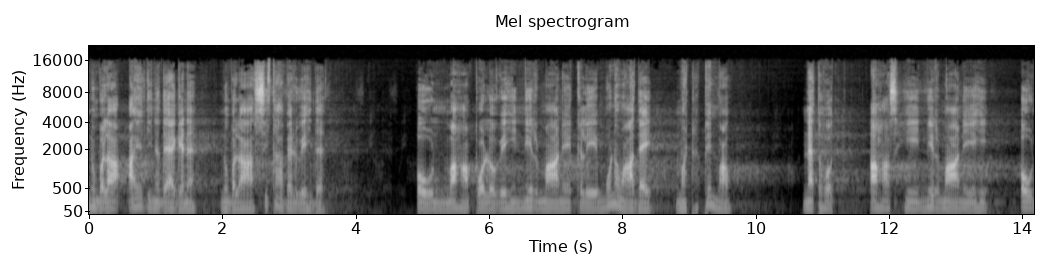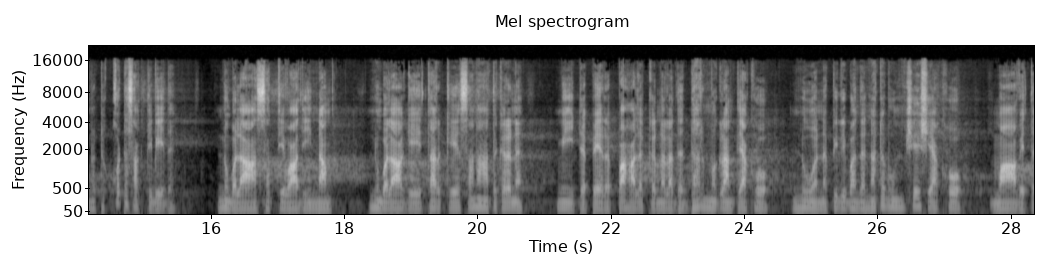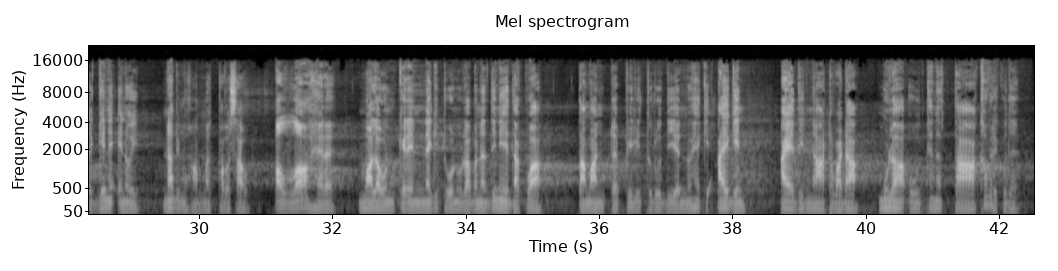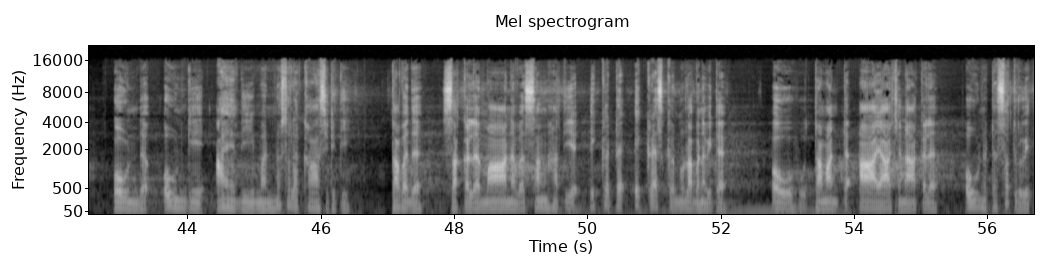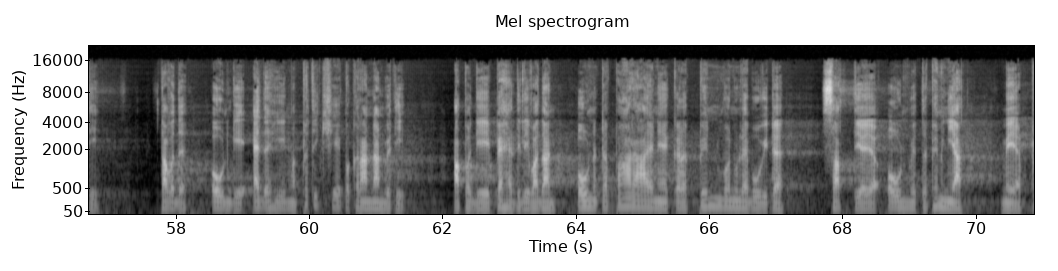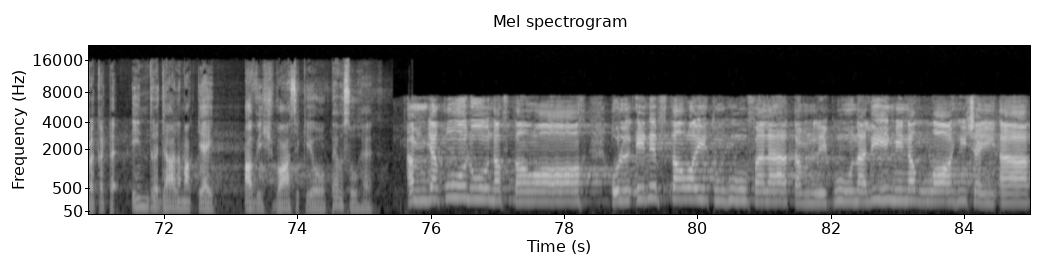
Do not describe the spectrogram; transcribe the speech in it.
නුබලා අයදින දෑගැන නුබලා සිතා බැලුවෙහිද ඔවුන් මහපොලොවෙහි නිර්මාණය කළේ මොනවාදැයි මට පෙන්වව්. නැතහොත් අහස්හි නිර්මාණයෙහි ඔවුනට කොටසක් තිබේද. නුබලා සත්‍යවාදී නම් නුබලාගේ තර්කය සනාත කරන මීට පෙර පහල කරන ලද ධර්මග්‍රන්ථයක් හෝ නුවන පිළිබඳ නටබුන් ශේෂයක් හෝ මාවෙත ගෙන එනොයි නබි මුහම්මත් පවසව. අල්له හැර මලවුන් කෙරෙන් නැගිටුවනු ලබන දිනේ දක්වා තමන්ට පිළිතුරු දිය නොහැකි අයගෙන් අයදින්නාට වඩා මුලා වූ තැනැත්තා කවරෙකුද? ඔවුන්ද ඔවුන්ගේ අයදීම නොසලකා සිටිති. තවද සකල මානව සංහතිය එකට එක් රැස් කරනු ලබන විට ඔවුහු තමන්ට ආයාචනා කළ ඔවුනට සතුරු වෙති. තවද ඔවුන්ගේ ඇදහීම ප්‍රතික්ෂේප කරන්නන් වෙති අපගේ පැහැදිලි වදන් ඔවුනට පාරායනය කර පෙන්වනු ලැබූ විට සත්‍යය ඔවුන් වෙත පැමිණියත් මෙය ප්‍රකට ඉන්ද්‍රජාලමක් යැයි අවිශ්වාසිකයෝ පැවසූහ. أم يقولون افتراه قل إن افتريته فلا تملكون لي من الله شيئا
